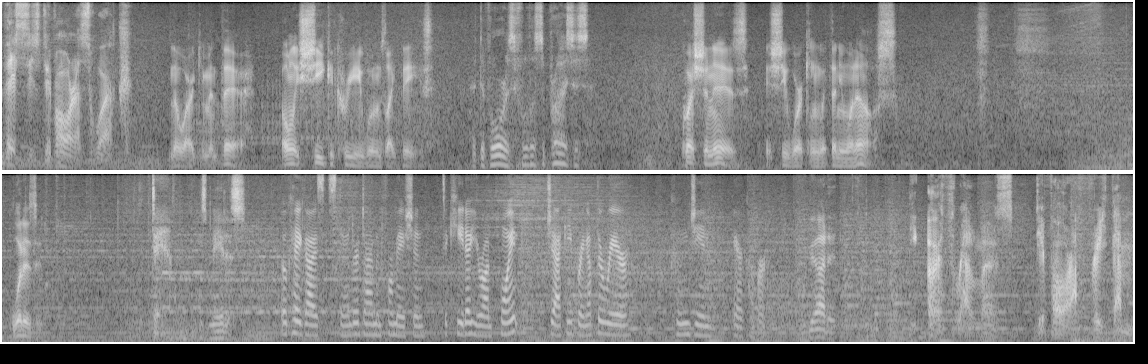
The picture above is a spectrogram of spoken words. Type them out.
This is D'Vorah's work. No argument there. Only she could create wounds like these. That D'Vorah is full of surprises. Question is, is she working with anyone else? What is it? Damn, he's made us. Okay, guys, standard diamond formation. Takeda, you're on point. Jackie, bring up the rear. Kung Jin, air cover. Got it. The Earth Realmers. D'Vorah freed them.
